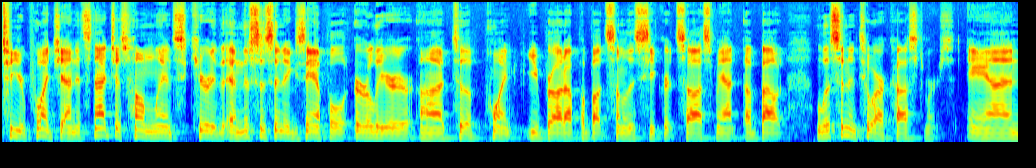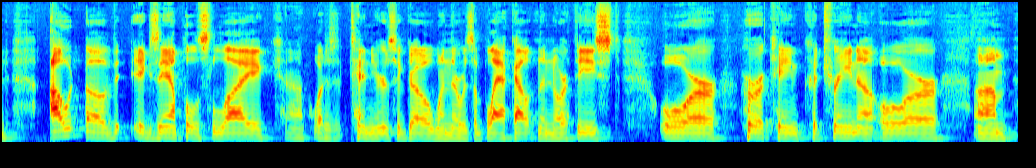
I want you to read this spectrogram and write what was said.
to your point, John, it's not just Homeland Security, and this is an example earlier uh, to the point you brought up about some of the secret sauce, Matt, about listening to our customers. And out of examples like, uh, what is it, 10 years ago when there was a blackout in the Northeast, or Hurricane Katrina, or um,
